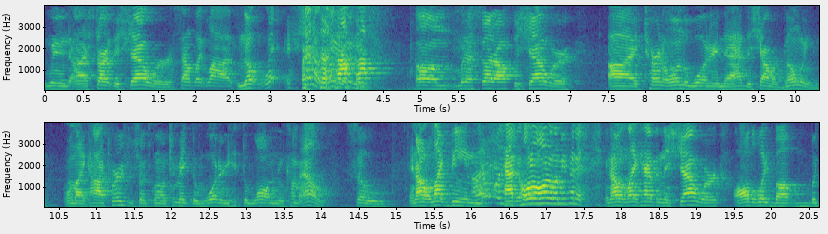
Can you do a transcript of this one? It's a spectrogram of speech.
when I start the shower, Sounds like lies. No, what? Shut up. Let me finish. um, when I start off the shower, I turn on the water and then I have the shower going on like high pressure, so it's going to make the water hit the wall and then come out. So, and I don't like being I don't having. Hold on, hold on. Let me finish. And I don't like having the shower all the way, but but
